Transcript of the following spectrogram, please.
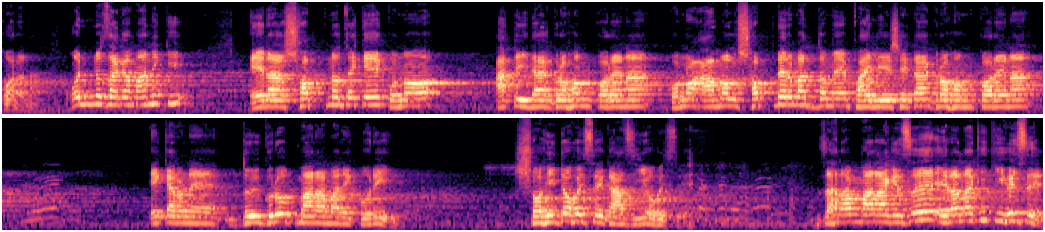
করে না। অন্য জায়গা মানে কি? এরা স্বপ্ন থেকে কোনো আকিদা গ্রহণ করে না, কোনো আমল স্বপ্নের মাধ্যমে পাইলে সেটা গ্রহণ করে না। এই কারণে দুই গ্রুপ মারামারি করি। শহীদও হয়েছে গাজীও হয়েছে যারা মারা গেছে, এরা নাকি কি হয়েছে?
